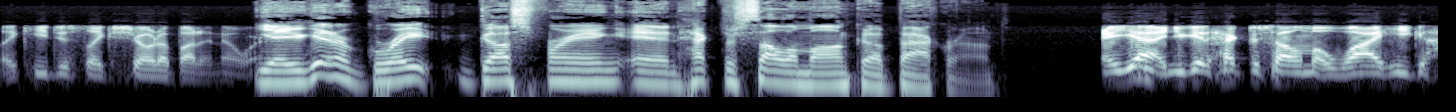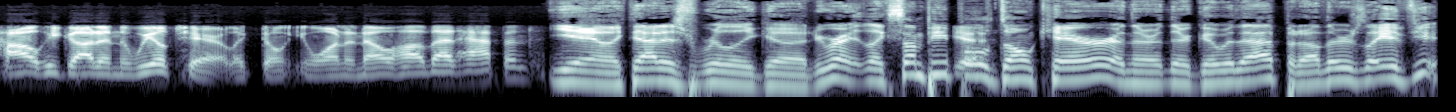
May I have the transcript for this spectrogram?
Like he just like showed up out of nowhere. Yeah, you're getting a great Gus Fring and Hector Salamanca background. And yeah, and you get Hector Salamanca why he how he got in the wheelchair. Like, don't you want to know how that happened? Yeah, like that is really good. You're right. Like some people Yeah. don't care and they're they're good with that, but others like if you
